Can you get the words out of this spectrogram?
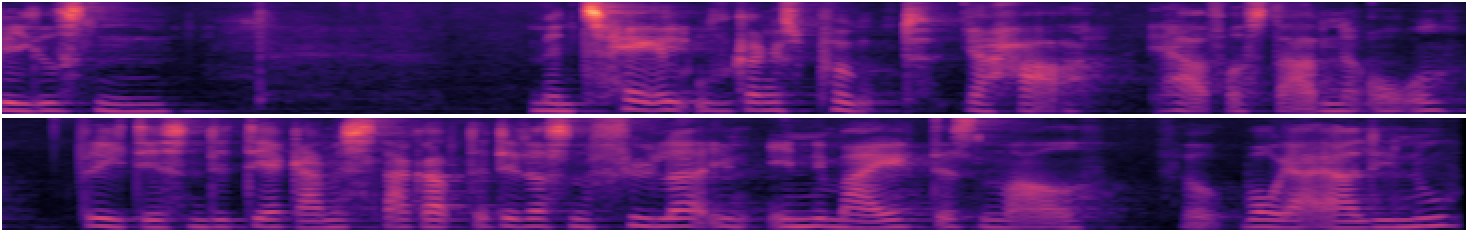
hvilket sådan mental udgangspunkt, jeg har her fra starten af året. Fordi det er sådan lidt det, jeg gerne vil snakke om. Det er det, der sådan fylder ind, i mig. Det er sådan meget, hvor jeg er lige nu.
